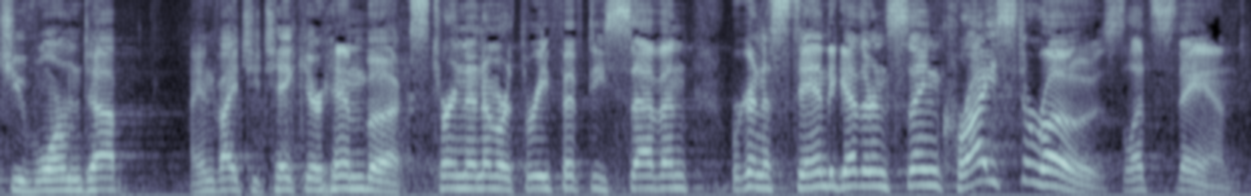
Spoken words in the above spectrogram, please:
That you've warmed up, I invite you take your hymn books, turn to number 357. We're going to stand together and sing Christ Arose. Let's stand.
